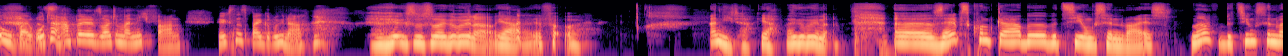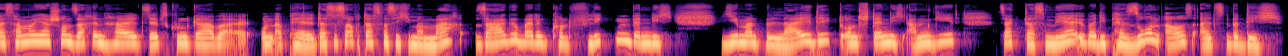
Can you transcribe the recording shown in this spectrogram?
Oh, bei roter Ampel sollte man nicht fahren. Höchstens bei grüner. Höchstens bei grüner, ja. Anita, ja, bei Grüne. Äh, Selbstkundgabe, Beziehungshinweis. Ne? Beziehungshinweis haben wir ja schon, Sachinhalt, Selbstkundgabe und Appell. Das ist auch das, was ich immer mach, sage bei den Konflikten. Wenn dich jemand beleidigt und ständig angeht, sagt das mehr über die Person aus als über dich.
